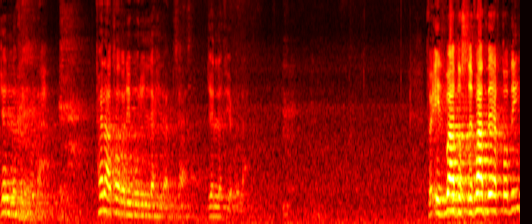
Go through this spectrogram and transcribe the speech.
جل في علاه. فلا تضربوا لله الأمثال جل في علاه. فإثبات الصفات لا يقتضي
